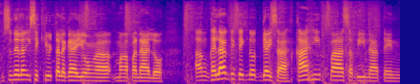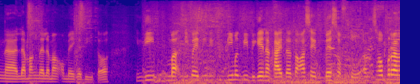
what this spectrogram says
Gusto nilang i-secure talaga yung ah, mga panalo. Ang kailangan i-take note guys ha, kahit pa sabihin natin na lamang na lamang Omega dito, hindi ma, hindi, pwede, hindi, hindi magbibigay ng kahit ano kasi best of two. Ang sobrang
